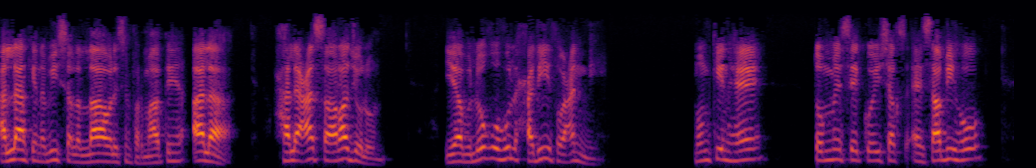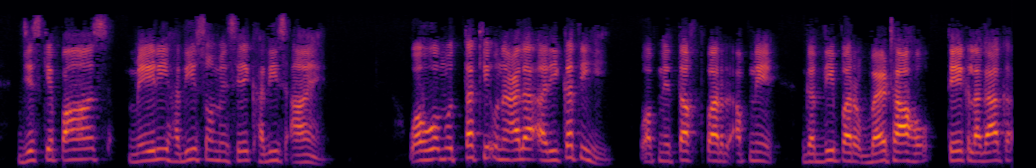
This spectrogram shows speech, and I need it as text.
اللہ کے نبی صلی اللہ علیہ وسلم فرماتے ہیں اللہ رجل؟ یبلغه الحدیث عنی۔ ممکن ہے تم میں سے کوئی شخص ایسا بھی ہو جس کے پاس میری حدیثوں میں سے ایک حدیث آئیں۔ وہ متقی ان اعلیٰ عریکت ہی وہ اپنے تخت پر، اپنے گدی پر بیٹھا ہو، ٹیک لگا کر۔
